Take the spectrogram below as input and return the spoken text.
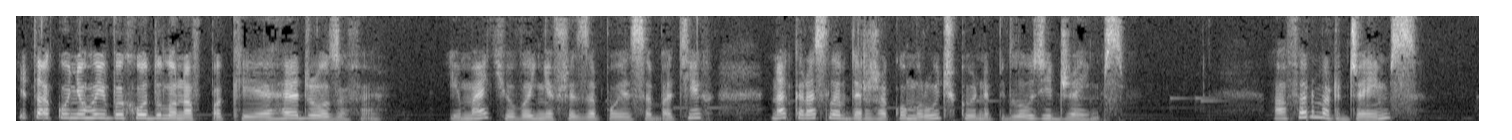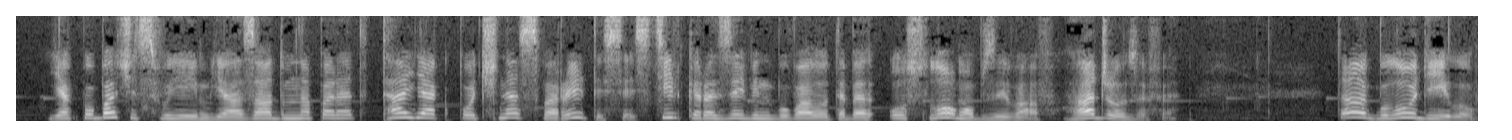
І так у нього й виходило навпаки, еге, Джозефе. І Меттю, вийнявши за пояса батіг, накреслив держаком ручкою на підлозі Джеймс. А фермер Джеймс, як побачить своє ім'я задом наперед, та як почне сваритися, стільки разів він, бувало, тебе ослом обзивав, га, Джозефе? Так, було діло,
